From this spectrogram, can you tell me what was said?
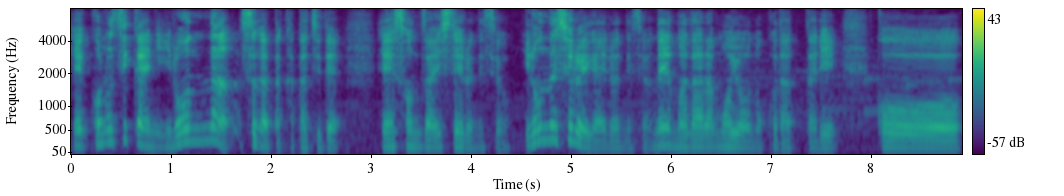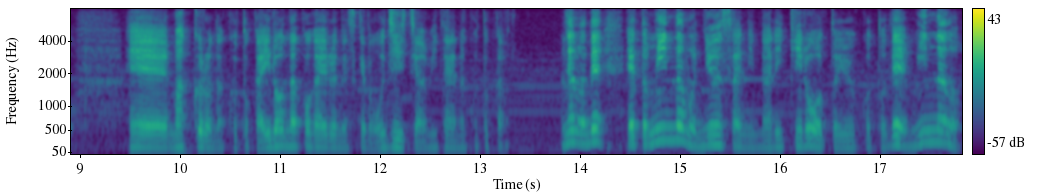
えー、この世界にいろんな姿、形で、えー、存在しているんですよ。いろんな種類がいるんですよね。まだら模様の子だったり、こう、え真っ黒な子とか、いろんな子がいるんですけど、おじいちゃんみたいな子とか。なので、えっと、みんなもニューさんになりきろうということで、みんなの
